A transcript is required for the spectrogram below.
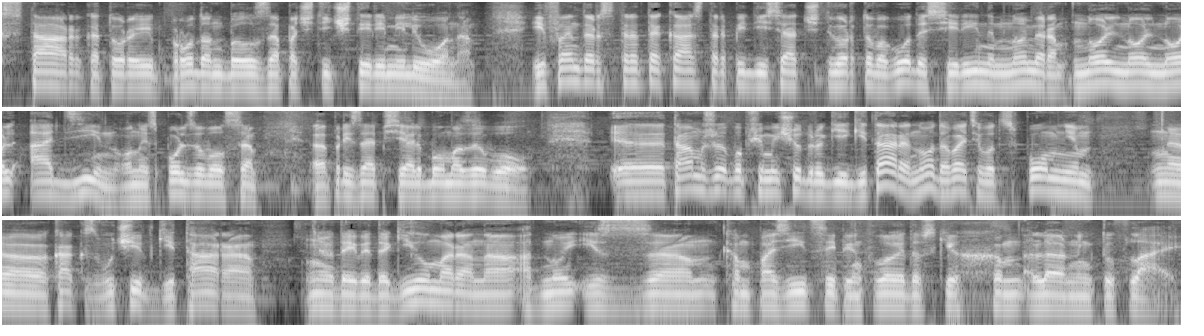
Star, который продан был за почти 4 миллиона. И Fender Stratocaster 54 года с серийным номером 0001. Он использовался э, при записи альбома The Wall. Э, там же, в общем, еще другие гитары, но давайте вот вспомним, как звучит гитара Дэвида Гилмора на одной из э, композиций пинкфлойдовских «Learning to Fly».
